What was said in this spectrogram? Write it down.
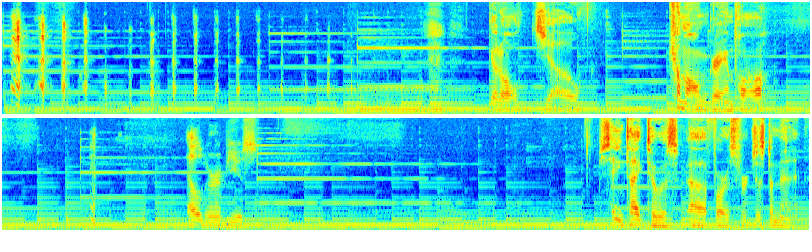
Good old Joe. Come on, Grandpa. Elder abuse. Just tight to us uh, for us for just a minute.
